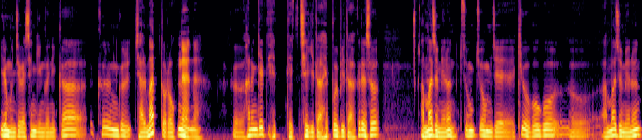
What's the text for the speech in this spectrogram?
이런 문제가 생긴 거니까 그런 걸 잘 맞도록 네, 네. 그 하는 게 대- 대책이다, 해법이다. 그래서 안 맞으면은 좀, 좀 이제 키워보고, 어, 안 맞으면은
